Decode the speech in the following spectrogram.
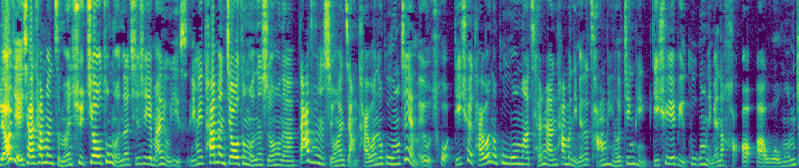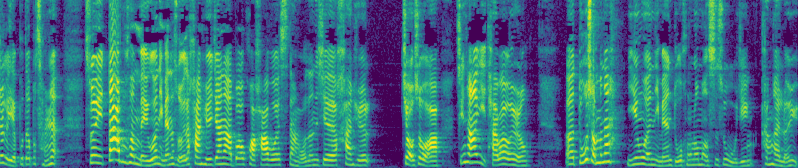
了解一下他们怎么去教中文的，其实也蛮有意思。因为他们教中文的时候呢，大部分喜欢讲台湾的故宫，这也没有错。的确，台湾的故宫呢，诚然他们里面的藏品和精品的确也比故宫里面的好啊。我我们这个也不得不承认。所以，大部分美国里面的所谓的汉学家呢，包括哈佛、斯坦福的那些汉学教授啊，经常以台湾为荣。呃，读什么呢？英文里面读《红楼梦》四书五经，看看《论语》。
